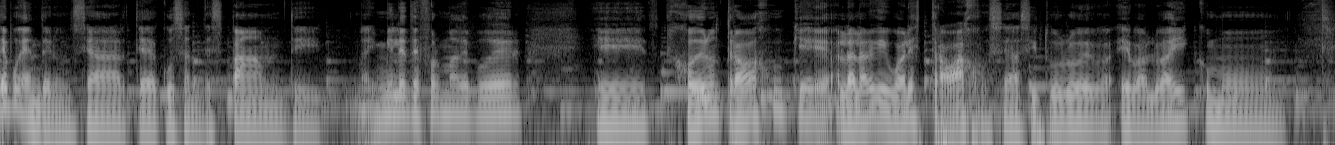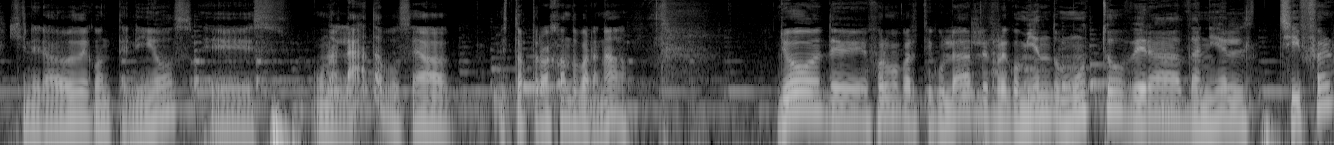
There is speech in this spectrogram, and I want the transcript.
te pueden denunciar, te acusan de spam, de, hay miles de formas de poder eh, joder un trabajo que a la larga igual es trabajo. O sea, si tú lo evaluáis como generador de contenidos, es una lata, o sea, estar trabajando para nada. Yo de forma particular les recomiendo mucho ver a Daniel Schiffer.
